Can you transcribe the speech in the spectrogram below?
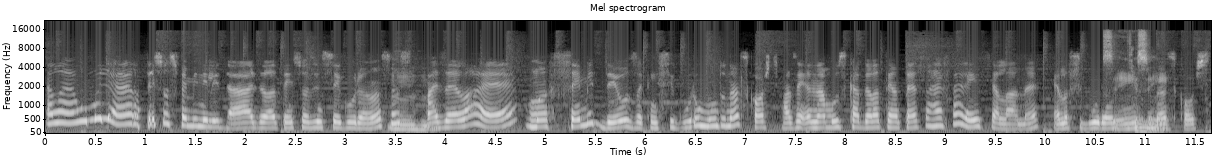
Ela é uma mulher, ela tem suas feminilidades, ela tem suas inseguranças, Uhum. mas ela é uma semideusa, quem segura o mundo nas costas. Na música dela tem até essa referência lá, né? Ela segurando Sim, o mundo sim. nas costas.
